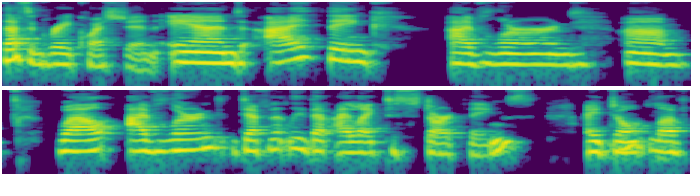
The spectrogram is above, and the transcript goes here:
That's a great question. And I think I've learned um, well, I've learned definitely that I like to start things. I don't mm-hmm. love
